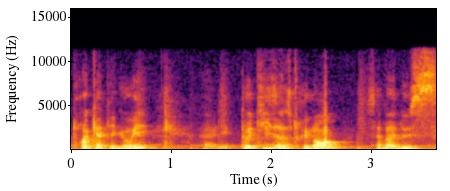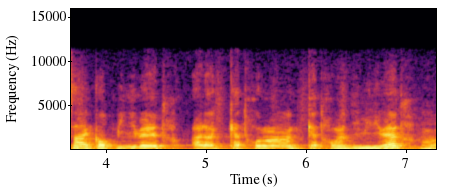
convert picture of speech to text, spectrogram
trois catégories. Euh, les petits instruments, ça va de 50 mm à la 80-90 mm. Hein.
